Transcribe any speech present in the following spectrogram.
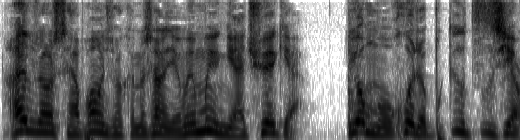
还有人删朋友圈，可能是因为没有安全感，要么或者不够自信。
